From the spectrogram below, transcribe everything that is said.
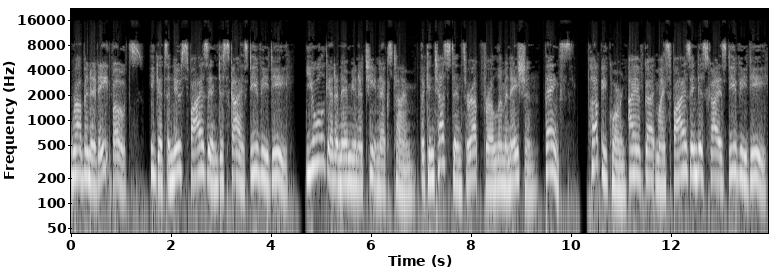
Robin at 8 votes. He gets a new Spies in Disguise DVD. You will get an immunity next time. The contestants are up for elimination. Thanks. Puppycorn, I have got my Spies in Disguise DVD.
